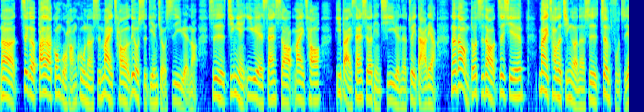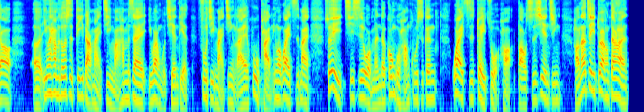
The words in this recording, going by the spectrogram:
那这个八大公股行库呢，是卖超了六十点九四亿元哦，是今年一月三十号卖超一百三十二点七亿元的最大量。那当我们都知道，这些卖超的金额呢，是政府只要呃，因为他们都是低档买进嘛，他们在一万五千点附近买进来护盘，因为外资卖，所以其实我们的公股行库是跟外资对坐，哈，保持现金。好，那这一段当然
